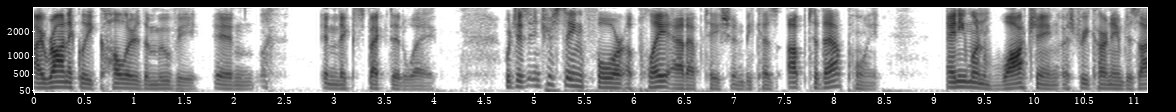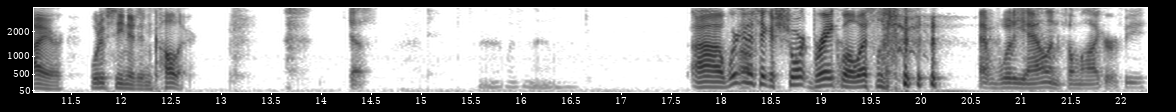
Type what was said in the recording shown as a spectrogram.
ironically color the movie in in an expected way which is interesting for a play adaptation because up to that point anyone watching a streetcar named desire would have seen it in color Yes. Uh we're going to Oh. take a short break while wes looks At Woody Allen filmography.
